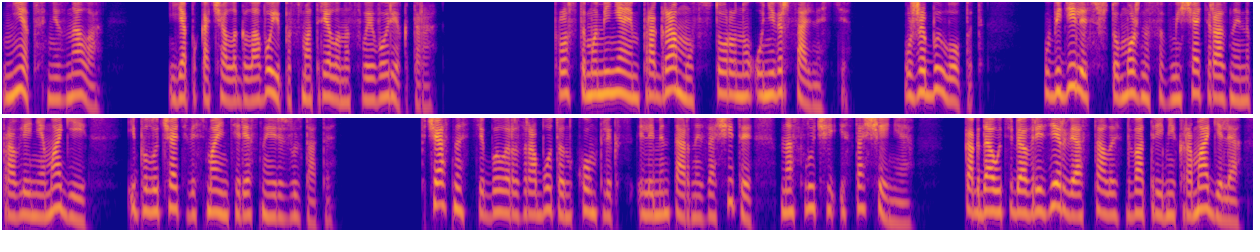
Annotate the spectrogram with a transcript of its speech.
Нет, не знала. Я покачала головой и посмотрела на своего ректора. Просто мы меняем программу в сторону универсальности. Уже был опыт. Убедились, что можно совмещать разные направления магии и получать весьма интересные результаты. В частности, был разработан комплекс элементарной защиты на случай истощения, когда у тебя в резерве осталось 2-3 микромагеля —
